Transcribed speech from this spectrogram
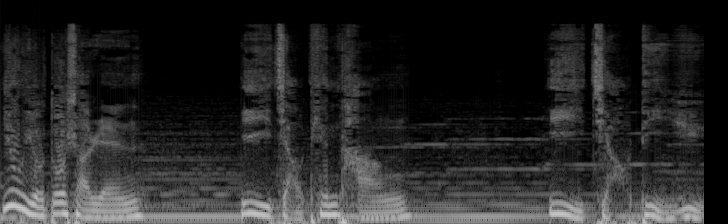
又有多少人一脚天堂，一脚地狱。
